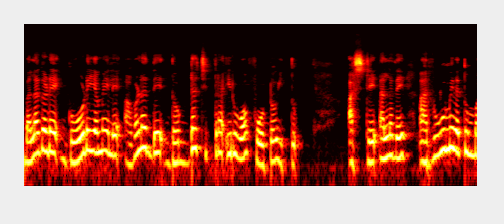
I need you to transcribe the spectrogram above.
ಬಲಗಡೆ ಗೋಡೆಯ ಮೇಲೆ ಅವಳದ್ದೇ ದೊಡ್ಡ ಚಿತ್ರ ಇರುವ ಫೋಟೋ ಇತ್ತು. ಅಷ್ಟೇ ಅಲ್ಲದೆ ಆ ರೂಮಿನ ತುಂಬ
